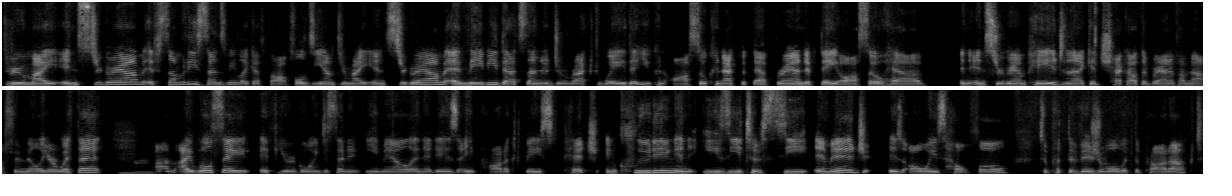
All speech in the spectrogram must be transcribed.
through my Instagram. If somebody sends me like a thoughtful DM through my Instagram, and maybe that's then a direct way that you can also connect with that brand if they also have an Instagram page, then I could check out the brand if I'm not familiar with it. Mm-hmm. Um, I will say if you're going to send an email and it is a product based pitch, including an easy to see image is always helpful to put the visual with the product.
